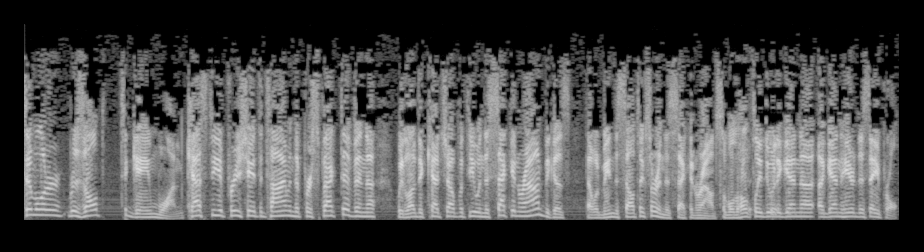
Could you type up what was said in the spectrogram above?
similar result to game one. Kesty, appreciate the time and the perspective, and uh, we'd love to catch up with you in the second round because that would mean the Celtics are in the second round. So we'll hopefully do it again uh, again here this April.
